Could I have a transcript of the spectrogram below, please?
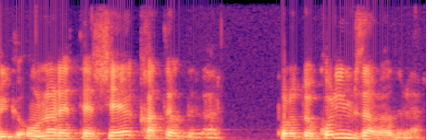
çünkü onlar HTŞ'ye katıldılar. Protokol imzaladılar.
